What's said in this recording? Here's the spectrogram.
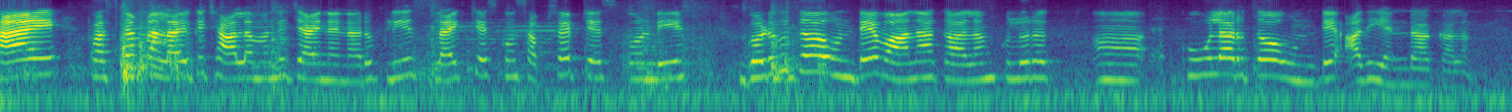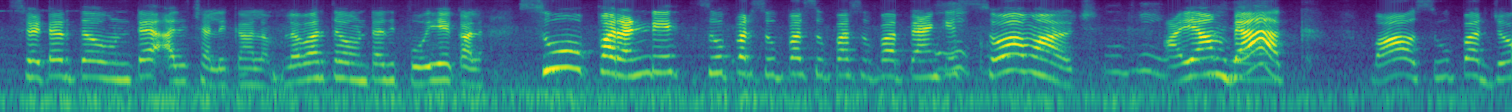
హాయ్. ఫస్ట్ టైం నా లైవ్కి చాలా మంది జాయిన్ అయినారు. ప్లీజ్ లైక్ చేసుకొని సబ్స్క్రైబ్ చేసుకోండి. గొడుగుతో ఉంటే వానాకాలం కులురు కూలర్తో ఉంటే అది ఎండాకాలం. స్వెటర్తో ఉంటే అది చలికాలం లవర్తో ఉంటే అది పోయే కాలం. సూపర్ అండి. Super super super super. Thank you so much. I am back. Wow super joke.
